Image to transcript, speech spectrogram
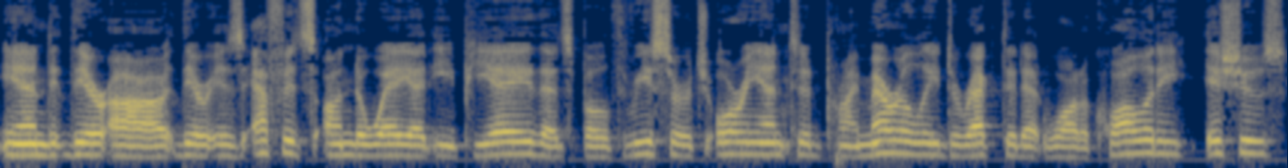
And there are there is efforts underway at EPA that's both research oriented, primarily directed at water quality issues.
